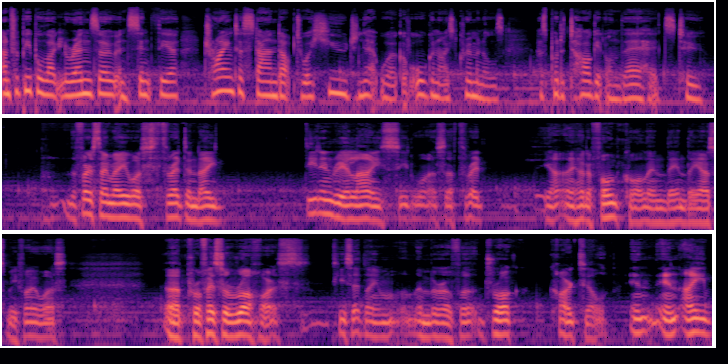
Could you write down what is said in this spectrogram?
And for people like Lorenzo and Cynthia, trying to stand up to a huge network of organised criminals has put a target on their heads too. The first time I was threatened, I didn't realize it was a threat. Yeah, I had a phone call, and then they asked me if I was uh, Professor Rojas. He said I'm a member of a drug cartel, and and I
